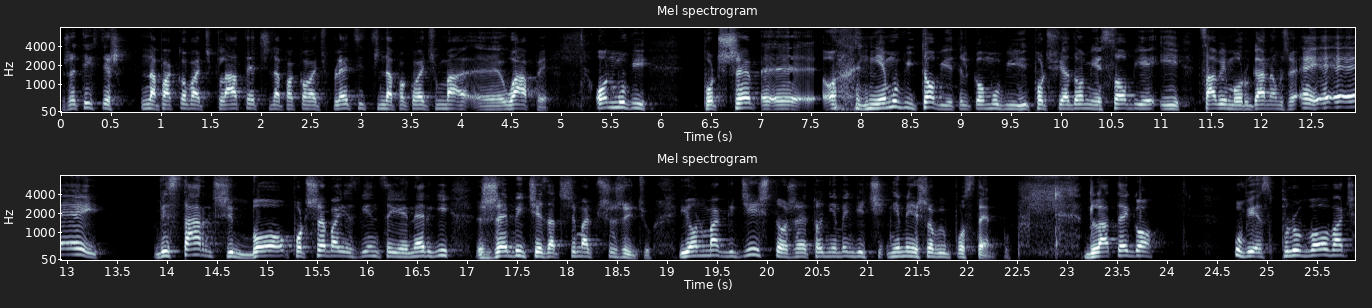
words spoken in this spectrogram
że ty chcesz napakować klatę, czy napakować plecy, czy napakować e, łapy. On mówi, potrzeb, e, on nie mówi tobie, tylko mówi podświadomie sobie i całym organom, że ej, ej, ej, ej, wystarczy, bo potrzeba jest więcej energii, żeby cię zatrzymać przy życiu. I on ma gdzieś to, że to nie, będzie ci, nie będziesz robił postępów. Dlatego mówię, spróbować,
